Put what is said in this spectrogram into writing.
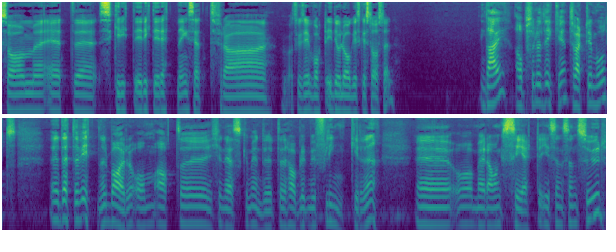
som et skritt i riktig retning sett fra si, vårt ideologiske ståsted? Nei, absolutt ikke. Tvert imot. Eh, dette vitner bare om at uh, kinesiske myndigheter har blitt mye flinkere og mer avanserte i sin sensur.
